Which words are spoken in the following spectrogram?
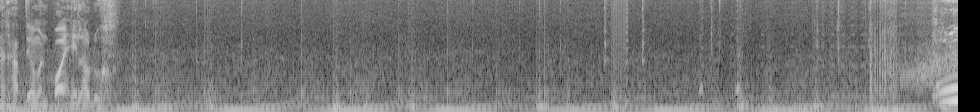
นะครับ เดี๋ยวมันปล่อยให้เราดูอู้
